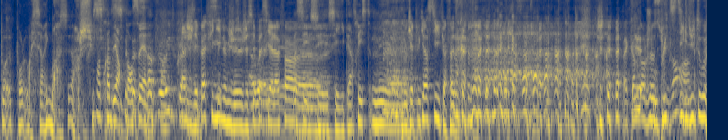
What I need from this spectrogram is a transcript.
pour, pour- ouais, c'est vrai que Brother, je suis en train d'y repenser à C'est la un peu fin. rude, quoi. Ah, je l'ai pas fini, donc je, je sais Ah pas ouais, si à la fin. Bah, c'est- euh, c'est c'est hyper triste, mais euh, Donc il n'y a plus qu'un stick en fait. Bah, comme dans le jeu ou plus de suivant, stick hein. du tout.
